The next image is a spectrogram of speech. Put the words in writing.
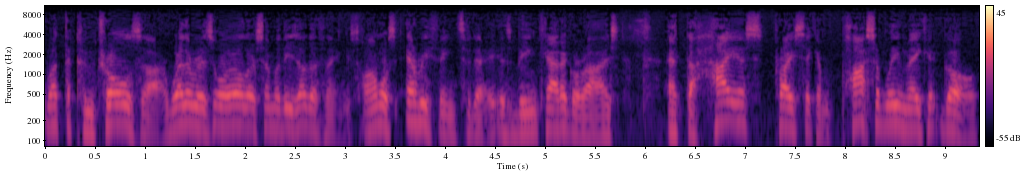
what the controls are, whether it's oil or some of these other things. Almost everything today is being categorized at the highest price they can possibly make it go.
